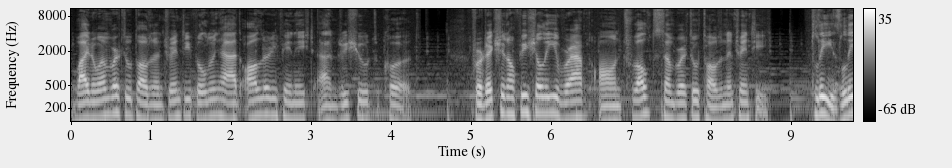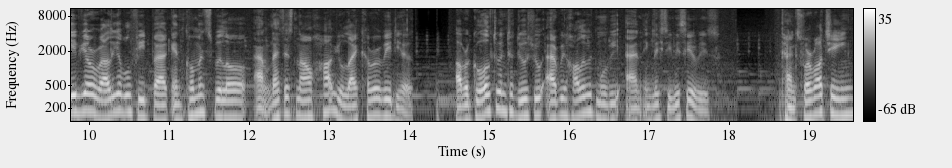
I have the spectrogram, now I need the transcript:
By November 2020, filming had already finished and reshoot occurred. Production officially wrapped on 12 December 2020. Please leave your valuable feedback in comments below and let us know how you like our video. Our goal to introduce you every Hollywood movie and English TV series. Thanks for watching.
